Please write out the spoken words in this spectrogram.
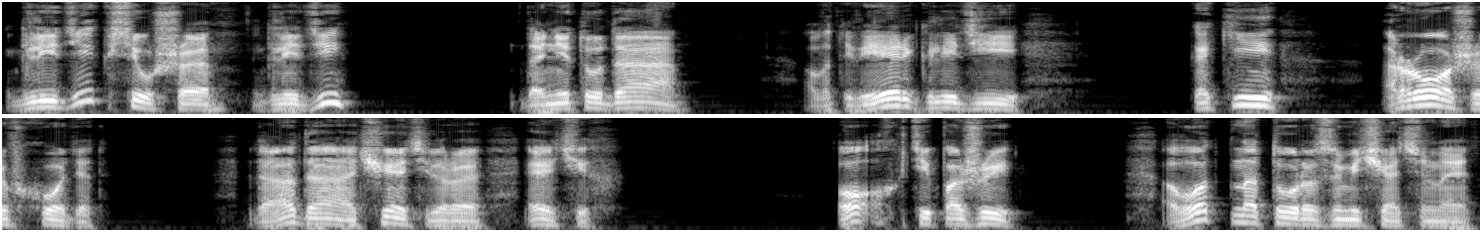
Гляди, Ксюша, гляди. Да не туда, в дверь гляди. Какие рожи входят. Да-да, четверо этих. Ох, типажи! Вот натура замечательная.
